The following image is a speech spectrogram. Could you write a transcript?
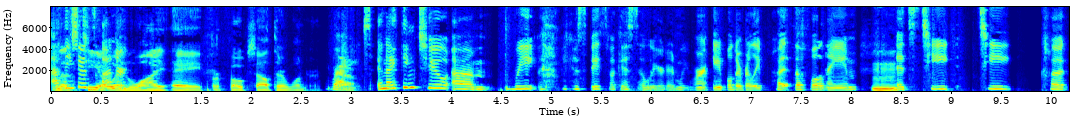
I that's think T it's O under N Y A for folks out there wondering. right, and I think too um, we because Facebook is so weird and we weren't able to really put the full name. Mhm. It's T T Cook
